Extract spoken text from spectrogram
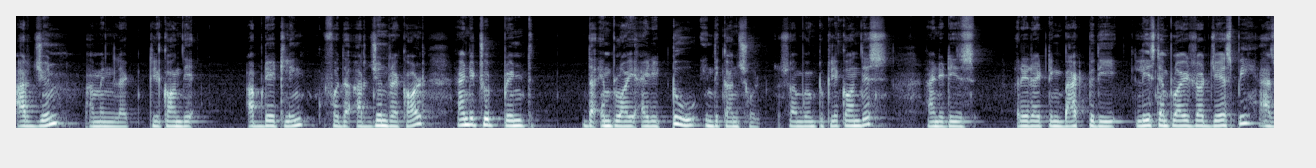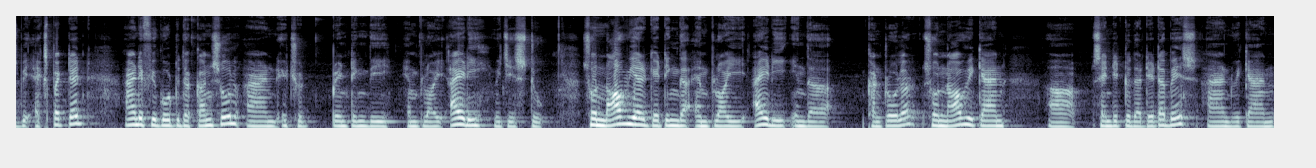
Arjun I mean like click on the update link for the Arjun record and it should print the employee ID 2 in the console. So I'm going to click on this and it is redirecting back to the list employees.jsp as we expected. And if you go to the console and it should printing the employee id which is 2 so now we are getting the employee id in the controller. So now we can uh, send it to the database and we can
